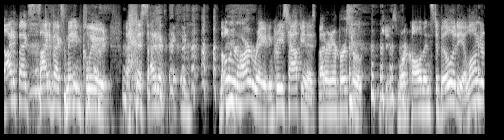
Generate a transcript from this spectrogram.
side effects, side effects may include, yes. side effects may include lowered heart rate, increased happiness, better interpersonal relationships, more calm and stability, a longer life,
